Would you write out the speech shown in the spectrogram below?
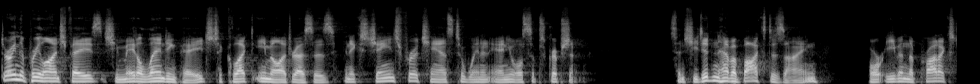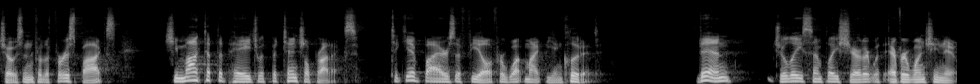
During the pre launch phase, she made a landing page to collect email addresses in exchange for a chance to win an annual subscription. Since she didn't have a box design, or even the products chosen for the first box, she mocked up the page with potential products to give buyers a feel for what might be included. Then, Julie simply shared it with everyone she knew.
